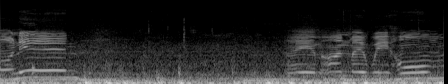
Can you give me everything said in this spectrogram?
on in. I am on my way home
